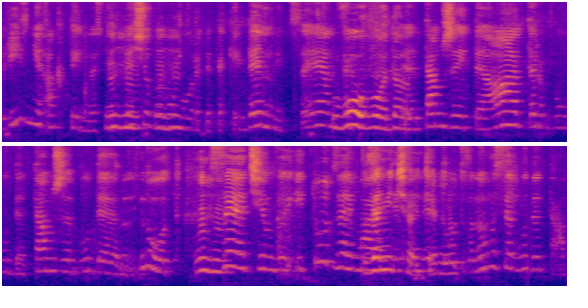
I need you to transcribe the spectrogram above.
різні активності. Мгм, Те, що ви мгм. говорите, такий денний центр. Во, во, да. е, Там же і театр буде, там же буде ну от Мгм. все, чим ви і тут займаєтесь, і не тут, воно все буде там.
